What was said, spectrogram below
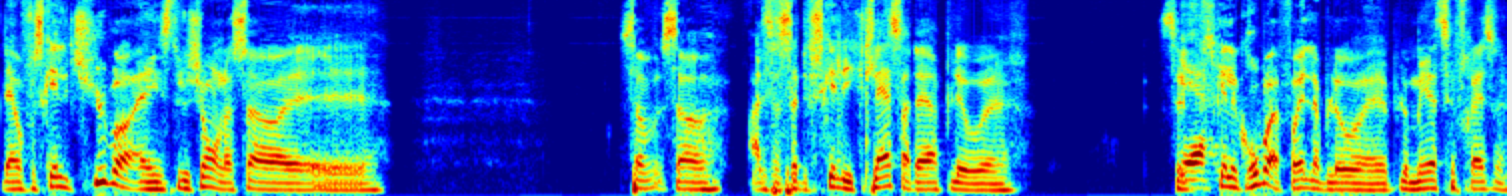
lave forskellige typer af institutioner, så, øh, så, så, altså, så de forskellige klasser der blev, øh, så de ja. forskellige grupper af forældre blev, øh, blev mere tilfredse.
